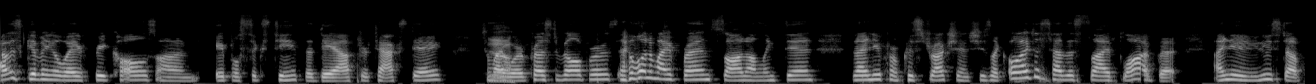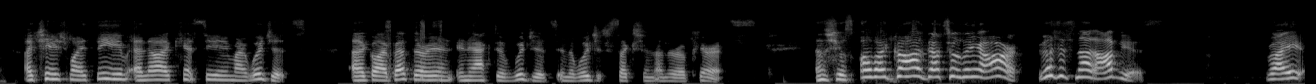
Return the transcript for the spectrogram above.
I was giving away free calls on April 16th, the day after tax day, to my WordPress developers. And one of my friends saw it on LinkedIn that I knew from construction. She's like, Oh, I just have this side blog, but I knew you knew stuff. I changed my theme and now I can't see any of my widgets. And I go, I bet they're in inactive widgets in the widget section under appearance. And she goes, Oh my God, that's who they are. Because it's not obvious. Right?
